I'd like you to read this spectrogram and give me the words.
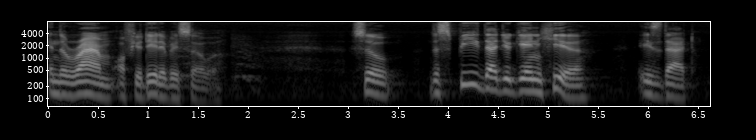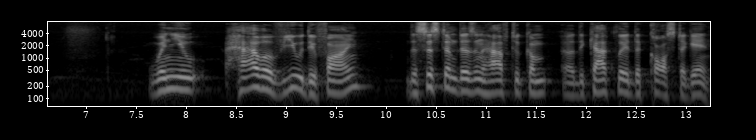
in the RAM of your database server. So the speed that you gain here is that when you have a view defined, the system doesn't have to uh, the calculate the cost again.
